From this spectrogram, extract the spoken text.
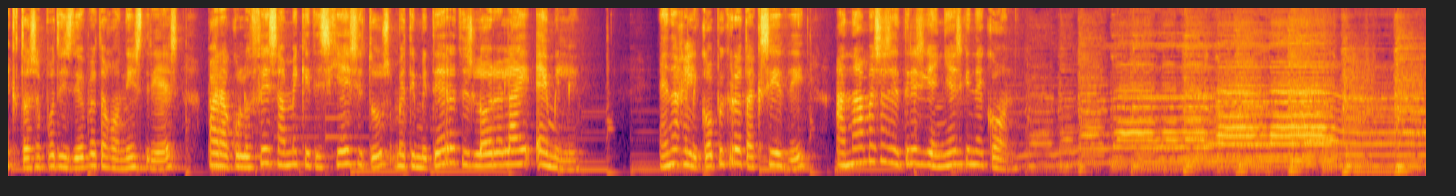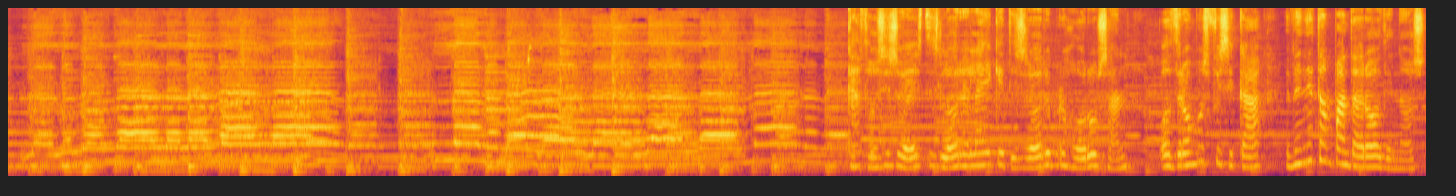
Εκτός από τις δύο πρωταγωνίστριες, παρακολουθήσαμε και τη σχέση τους με τη μητέρα της Λόρελάι Έμιλι. Ένα γλυκόπικρο ταξίδι ανάμεσα σε τρεις γενιές γυναικών. Καθώς οι ζωές της Λόρελάι και της Ρόρι προχωρούσαν, ο δρόμος φυσικά δεν ήταν πάντα ρόδινος.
